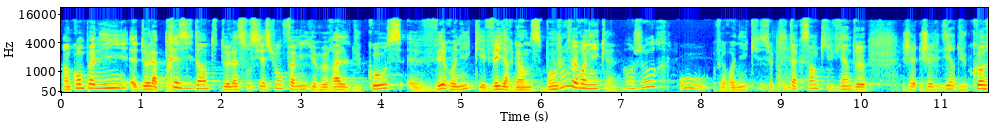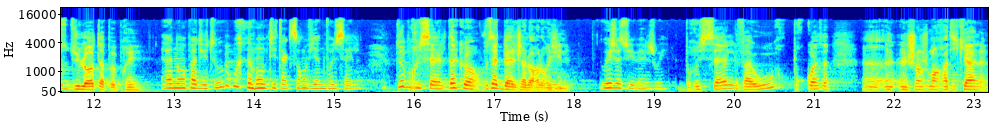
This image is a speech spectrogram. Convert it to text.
en compagnie de la présidente de l'association Famille Rurale du Causse, Véronique Veillergans. Bonjour Véronique. Bonjour. Ouh, Véronique, ce petit accent qui vient de, j'allais dire, du Causse du Lot à peu près. Ah non, pas du tout. Mon petit accent vient de Bruxelles. De Bruxelles, d'accord. Vous êtes belge alors à l'origine Oui, je suis belge, oui. Bruxelles, Vaour, pourquoi un, un changement radical?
